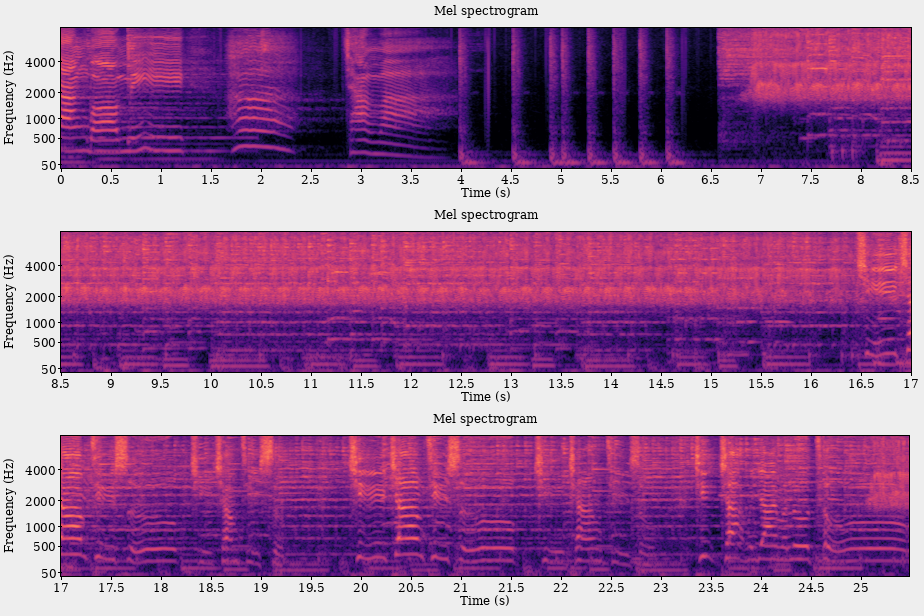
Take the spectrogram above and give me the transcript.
ตังบ่มีฮ่าชามา ชี้ช้ำที่สุดชี้ช้ำที่สุดชี้ช้ำที่สุดชี้ช้ำที่สุดชี้ช้ำไม่ยายมารู้ถูก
